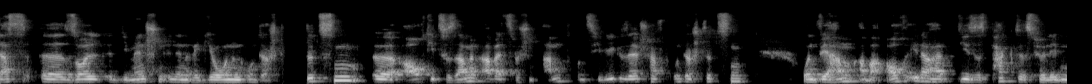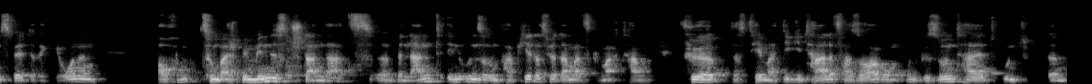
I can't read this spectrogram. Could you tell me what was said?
Das äh, soll die Menschen in den Regionen unterstützen, äh, auch die Zusammenarbeit zwischen Amt und Zivilgesellschaft unterstützen. Und wir haben aber auch innerhalb dieses Paktes für lebenswerte Regionen auch zum Beispiel Mindeststandards äh, benannt in unserem Papier, das wir damals gemacht haben, für das Thema digitale Versorgung und Gesundheit und ähm,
